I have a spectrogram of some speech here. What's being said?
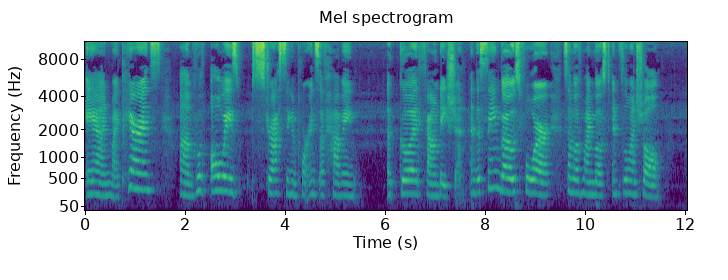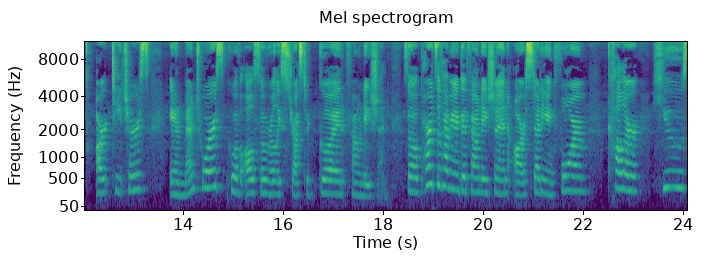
and my parents um, who have always stressed the importance of having a good foundation. And the same goes for some of my most influential art teachers and mentors who have also really stressed a good foundation. So, parts of having a good foundation are studying form, color, hues.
